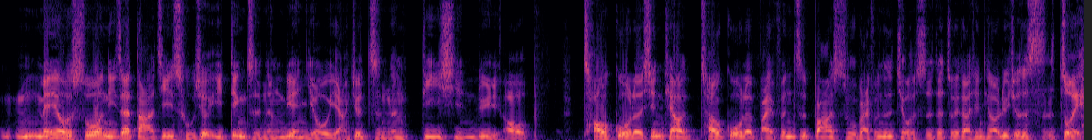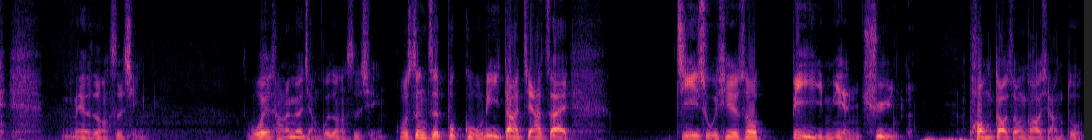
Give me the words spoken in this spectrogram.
没有说你在打基础就一定只能练有氧，就只能低心率哦，超过了心跳超过了百分之八十五、百分之九十的最大心跳率就是死罪，没有这种事情。我也从来没有讲过这种事情。我甚至不鼓励大家在基础期的时候避免去碰到中高强度。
